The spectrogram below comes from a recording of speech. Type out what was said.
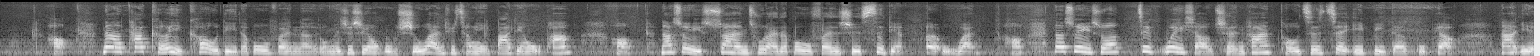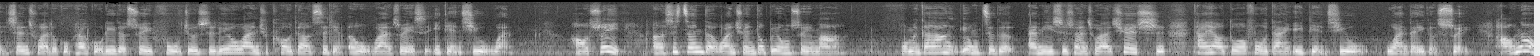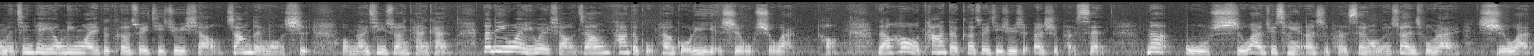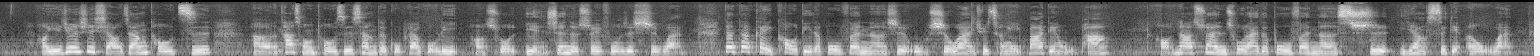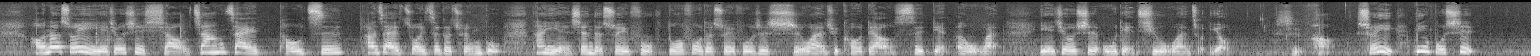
好，那它可以扣抵的部分呢，我们就是用五十万去乘以八点五趴，好，那所以算出来的部分是四点二五万。好，那所以说，这魏小陈他投资这一笔的股票，他衍生出来的股票股利的税负就是六万去扣掉四点二五万，所以是一点七五万。好，所以呃，是真的完全都不用税吗？我们刚刚用这个案例试算出来，确实他要多负担一点七五万的一个税。好，那我们今天用另外一个课税集聚小张的模式，我们来计算看看。那另外一位小张，他的股票股利也是五十万。好，然后他的课税集聚是二十 percent，那五十万去乘以二十 percent，我们算出来十万。好，也就是小张投资，呃，他从投资上的股票股利，好所衍生的税负是十万，那他可以扣抵的部分呢是五十万去乘以八点五趴。好，那算出来的部分呢是一样四点二五万。好，那所以也就是小张在投资，他在做这个存股，他衍生的税负多付的税负是十万，去扣掉四点二五万，也就是五点七五万左右。是好，所以并不是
